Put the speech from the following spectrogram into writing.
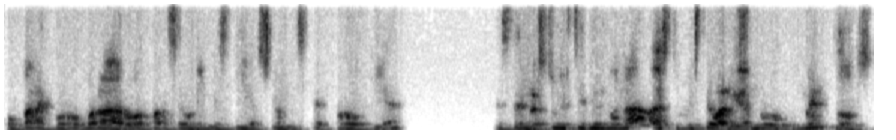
o para corroborar o para hacer una investigación este, propia, este, no estuviste haciendo nada, estuviste validando documentos.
